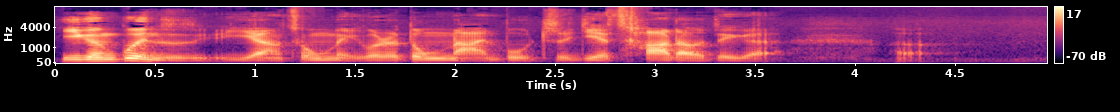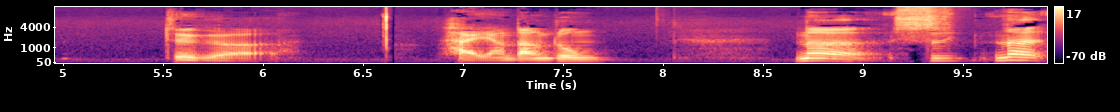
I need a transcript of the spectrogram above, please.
一根棍子一样，从美国的东南部直接插到这个，呃，这个海洋当中。那是那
